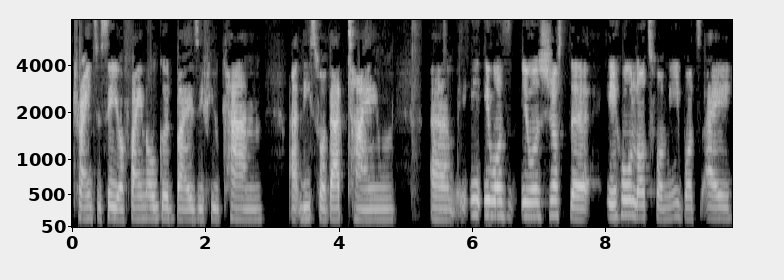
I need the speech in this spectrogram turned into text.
trying to say your final goodbyes if you can, at least for that time. Um, it, it was it was just the, a whole lot for me, but I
